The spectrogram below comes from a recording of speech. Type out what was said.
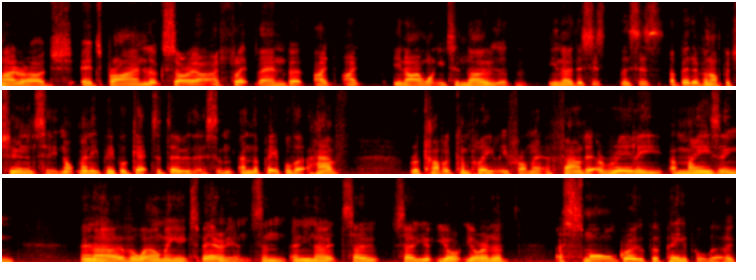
Hi, Rog. It's Brian. Look, sorry I, flipped then, but I, I, you know, I want you to know that, you know, this is this is a bit of an opportunity. Not many people get to do this, and and the people that have recovered completely from it have found it a really amazing, you know, overwhelming experience. And and you know, it's so so you, you're you're in a a small group of people that are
